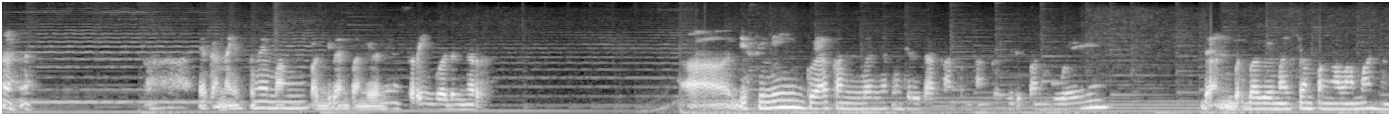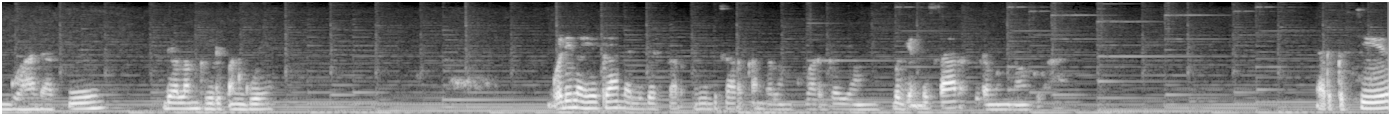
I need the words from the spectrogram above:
ya karena itu memang panggilan-panggilan yang sering gue denger uh, di sini gue akan banyak menceritakan tentang kehidupan gue dan berbagai macam pengalaman yang gue hadapi dalam kehidupan gue. Gue dilahirkan dan dibesar, dibesarkan dalam keluarga yang sebagian besar tidak mengenal Tuhan. Dari kecil,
